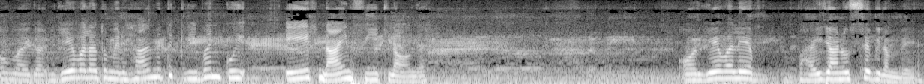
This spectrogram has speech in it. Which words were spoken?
Oh माय गॉड ये वाला तो मेरे ख्याल में तकरीबन कोई एट नाइन फीट लॉन्ग है। और ये वाले भाई जान उससे भी लंबे हैं।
